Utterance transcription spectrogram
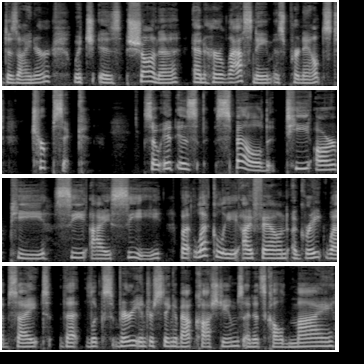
designer, which is Shauna, and her last name is pronounced Terpsic. So it is spelled T R P C I C, but luckily I found a great website that looks very interesting about costumes and it's called My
